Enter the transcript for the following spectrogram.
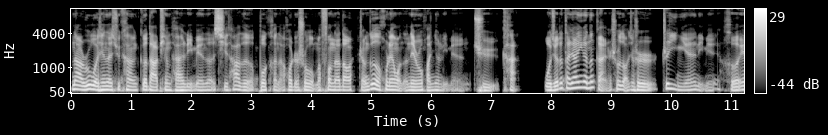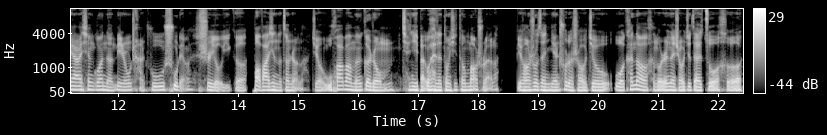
那如果现在去看各大平台里面的其他的播客呢，或者说我们放大到整个互联网的内容环境里面去看。我觉得大家应该能感受到，就是这一年里面和 AI 相关的内容产出数量是有一个爆发性的增长的，就五花八门、各种千奇百怪的东西都冒出来了。比方说在年初的时候，就我看到很多人那时候就在做和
